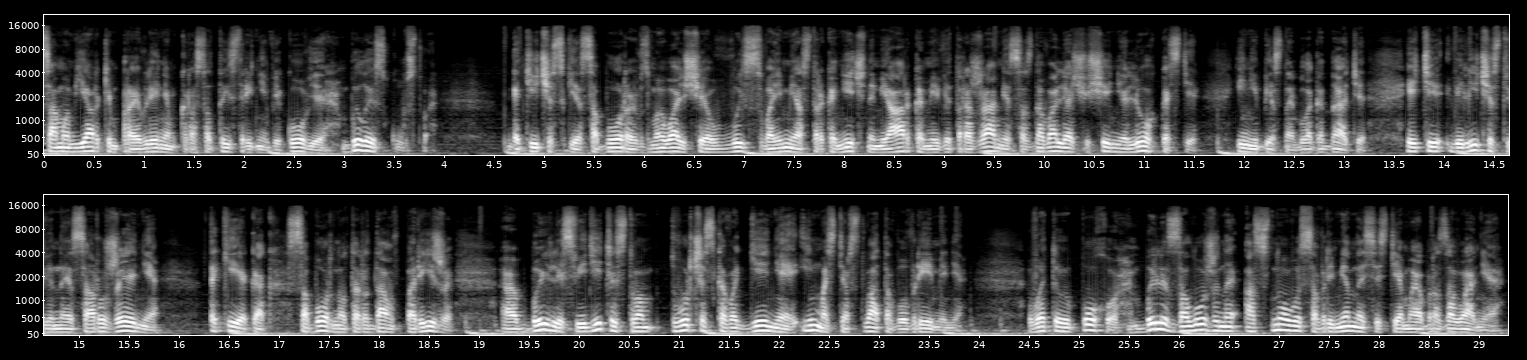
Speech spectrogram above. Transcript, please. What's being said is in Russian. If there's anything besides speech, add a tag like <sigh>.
Самым ярким проявлением красоты Средневековья было искусство. Готические соборы, взмывающие ввысь своими остроконечными арками и витражами, создавали ощущение легкости и небесной благодати. Эти величественные сооружения, такие как собор Нотр-Дам в Париже, э, были свидетельством творческого гения и мастерства того времени – в эту эпоху были заложены основы современной системы образования.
